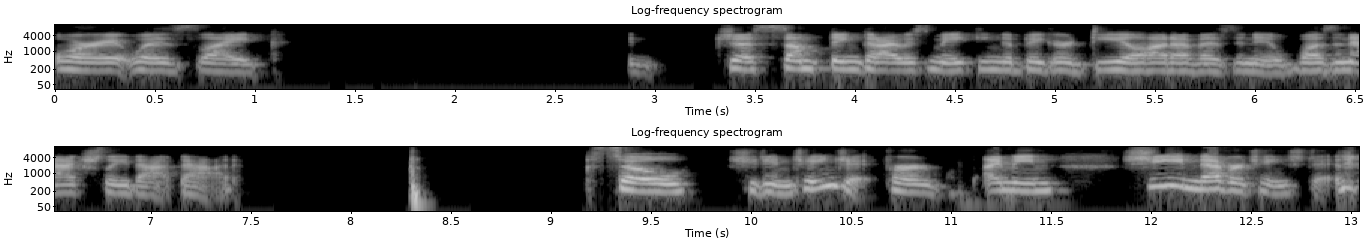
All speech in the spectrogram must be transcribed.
or it was like just something that I was making a bigger deal out of as and it wasn't actually that bad. So she didn't change it for I mean, she never changed it.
